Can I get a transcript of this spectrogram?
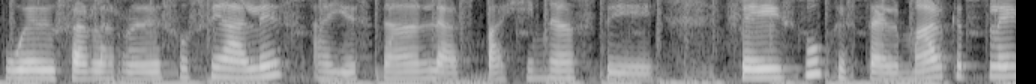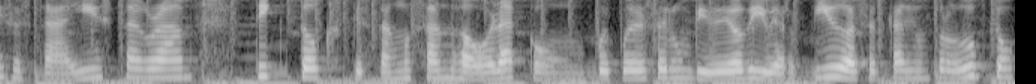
puede usar las redes sociales. Ahí están las páginas de Facebook, está el Marketplace, está Instagram, TikTok que están usando ahora con pues puede ser un video divertido acerca de un producto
